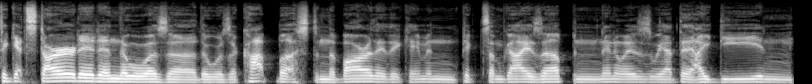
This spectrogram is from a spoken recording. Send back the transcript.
to get started and there was a there was a cop bust in the bar they, they came and picked some guys up and anyways we had the id and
